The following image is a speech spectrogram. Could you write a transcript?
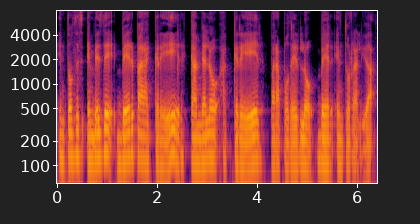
Entonces, en vez de ver para creer, cámbialo a creer para poderlo ver en tu realidad.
